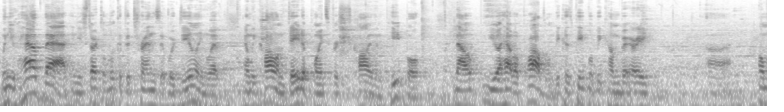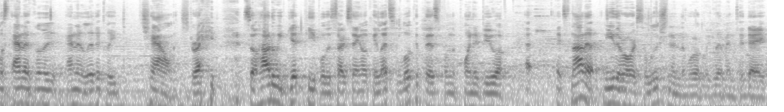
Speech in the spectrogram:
when you have that and you start to look at the trends that we're dealing with, and we call them data points versus calling them people, now you have a problem because people become very uh, almost analyti- analytically challenged, right? So how do we get people to start saying, okay, let's look at this from the point of view of, uh, it's not a neither or solution in the world we live in today.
